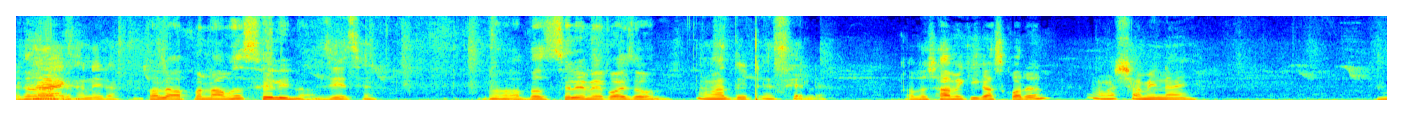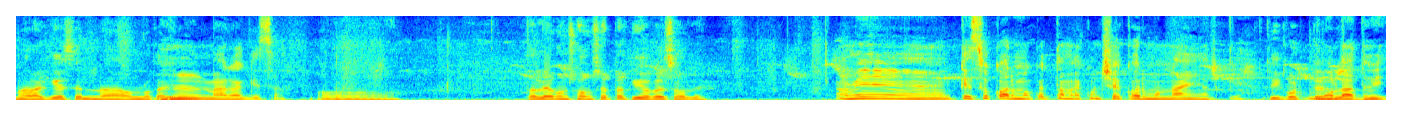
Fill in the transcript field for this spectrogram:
এখানে হ্যাঁ এখানে রাখুন। তাহলে আপনার নাম হচ্ছে সেলিনা। জি স্যার। আপনার ছেলে মেয়ে কয়জন? আমার দুইটা ছেলে। আপনার স্বামী কি কাজ করেন? আমার স্বামী নাই। মারা গিয়েছেন না অন্য কাহিনী? হুম মারা গেছে ও তাহলে এখন সংসারটা কীভাবে চলে? আমি কিছু কর্ম করতাম এখন সে কর্ম নাই আর কি। কি করতে মোলা ধুই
